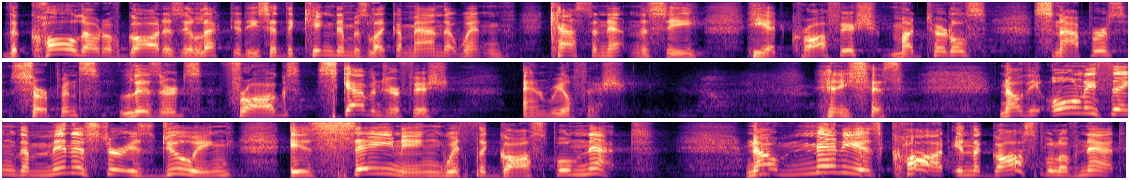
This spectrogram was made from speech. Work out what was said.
the called out of God is elected. He said, The kingdom is like a man that went and cast a net in the sea. He had crawfish, mud turtles, snappers, serpents, lizards, frogs, scavenger fish, and real fish. And he says, now, the only thing the minister is doing is seining with the gospel net. Now, many is caught in the gospel of net,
